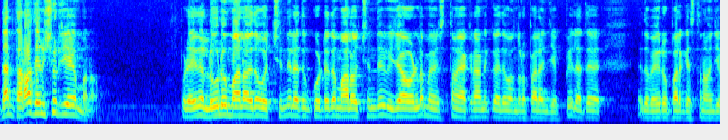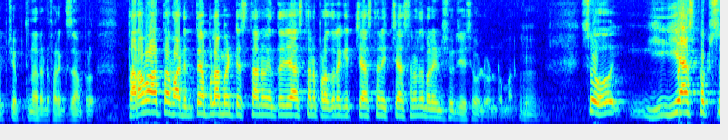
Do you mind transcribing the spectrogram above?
దాని తర్వాత ఇన్షూర్ చేయం మనం. ఇప్పుడు ఏదో లూలు మాల ఏదో వచ్చింది లేదా ఇంకోటి ఏదో మాల వచ్చింది విజయవాడలో మేము ఇస్తాం ఎకరానికి ఏదో వంద రూపాయలు అని చెప్పి లేదా ఏదో వెయ్యి రూపాయలకి ఇస్తామని చెప్పి చెప్తున్నారండి ఫర్ ఎగ్జాంపుల్ తర్వాత వాడు ఇంత ఇంప్లిమెంట్ ఇస్తాను ఇంత చేస్తాను ప్రజలకు ఇచ్చేస్తాను ఇచ్చేస్తాను అని మనం ఇన్షూర్ చేసేవాళ్ళు ఉంటాం మనకి. సో ఈ aspects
